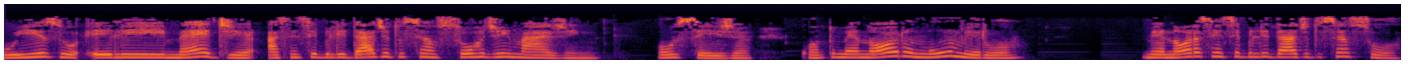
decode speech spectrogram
O ISO, ele mede a sensibilidade do sensor de imagem. Ou seja, quanto menor o número, menor a sensibilidade do sensor.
